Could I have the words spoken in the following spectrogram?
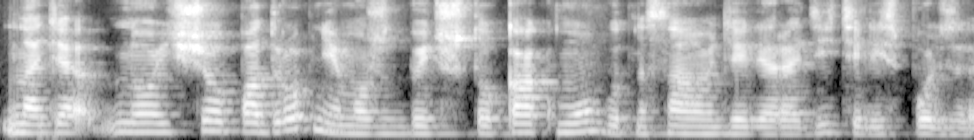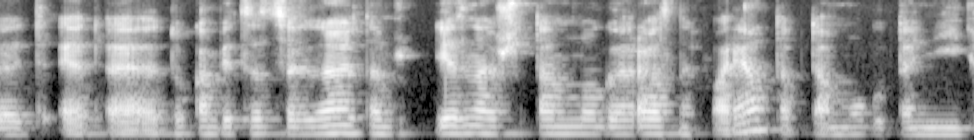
Надя, но еще подробнее, может быть, что как могут на самом деле родители использовать эту компенсацию. Я знаю, я знаю, что там много разных вариантов, там могут они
